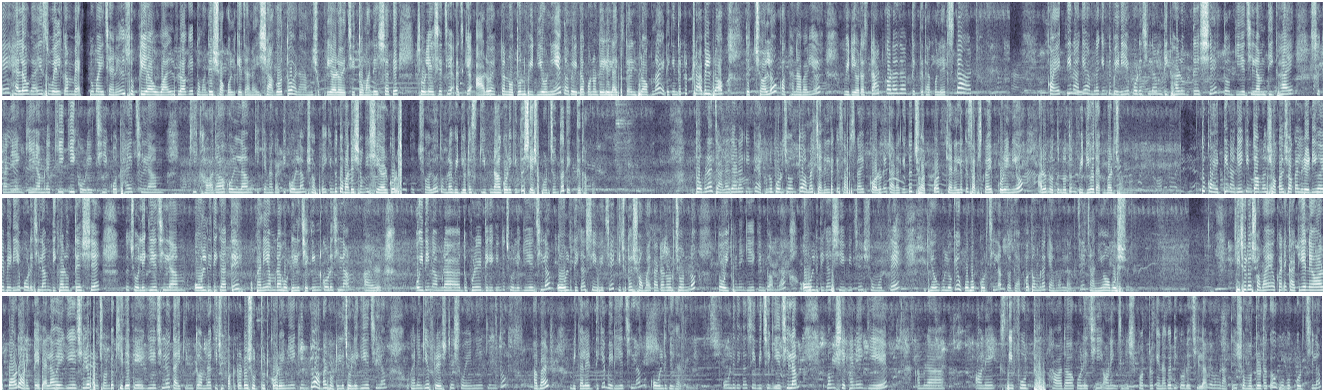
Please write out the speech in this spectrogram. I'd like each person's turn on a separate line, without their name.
Hey hello guys welcome back to my channel Supriya world ব্লগে তোমাদের সকলকে জানাই স্বাগত। আর আমি সুপ্রিয়া রয়েছি তোমাদের সাথে। চলে এসেছি আজকে আরও একটা নতুন ভিডিও নিয়ে। তবে এটা কোনো ডেলি লাইফস্টাইল ব্লগ না এটা কিন্তু একটা ট্রাভেল ব্লগ তো চলো কথা না বাড়িয়ে ভিডিওটা স্টার্ট করা যাক। দেখতে থাকো লেট স্টার্ট কয়েকদিন আগে আমরা কিন্তু বেরিয়ে পড়েছিলাম দীঘার উদ্দেশ্যে, তো গিয়েছিলাম দীঘায়। সেখানে গিয়ে আমরা কি কি করেছি, কোথায় ছিলাম, কি খাওয়া দাওয়া করলাম, কি কেনাকাটি করলাম, সবটাই কিন্তু তোমাদের সঙ্গে শেয়ার করব। তো চলো, তোমরা ভিডিওটা স্কিপ না করে কিন্তু শেষ পর্যন্ত দেখতে থাকো। তোমরা যারা যারা কিন্তু এখনও পর্যন্ত আমার চ্যানেলটাকে সাবস্ক্রাইব করনি, তারা কিন্তু ঝটপট চ্যানেলটাকে সাবস্ক্রাইব করে নিও। আরও নতুন নতুন ভিডিও দেখবার জন্য। তো কয়েকদিন আগেই কিন্তু আমরা সকাল সকাল রেডি হয়ে বেরিয়ে পড়েছিলাম দীঘার উদ্দেশ্যে। তো চলে গিয়েছিলাম ওল্ড দীঘাতে ওখানেই আমরা হোটেলে চেক ইন করেছিলাম। আর ওই দিন আমরা দুপুরের দিকে কিন্তু চলে গিয়েছিলাম ওল্ড দীঘা সি বিচে কিছুটা সময় কাটানোর জন্য। তো ওইখানে গিয়ে কিন্তু আমরা ওল্ড দীঘা সি বিচের সমুদ্রে ঢেউগুলোকে উপভোগ করছিলাম। তো দেখো তোমরা কেমন লাগছে, জানিও অবশ্যই। কিছুটা সময় ওখানে কাটিয়ে নেওয়ার পর অনেকটাই বেলা হয়ে গিয়েছিল, প্রচণ্ড খিদে পেয়ে গিয়েছিল, তাই কিন্তু আমরা কিছু ফটো টটো শ্যুট টুট করে নিয়ে কিন্তু আবার হোটেলে চলে গিয়েছিলাম। ওখানে গিয়ে ফ্রেশ ট্রেশ হয়ে নিয়ে কিন্তু আবার বিকালের দিকে বেরিয়েছিলাম ওল্ড দীঘাতে ওল্ড দীঘা সি বিচে গিয়েছিলাম এবং সেখানে গিয়ে আমরা অনেক সি ফুড খাওয়া দাওয়া করেছি, অনেক জিনিসপত্র কেনাকাটি করেছিলাম এবং রাতের সমুদ্রটাকেও উপভোগ করছিলাম।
